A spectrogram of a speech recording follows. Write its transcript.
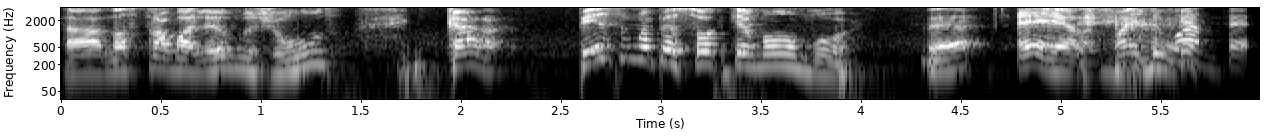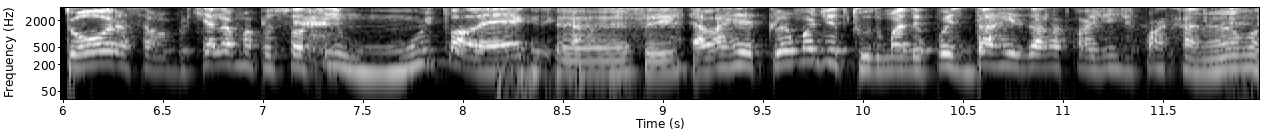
Ah, nós trabalhamos junto. Cara, pensa numa pessoa que tem mau humor. É. É ela, mas eu adoro essa mulher, porque ela é uma pessoa assim muito alegre, cara. Sim. Ela reclama de tudo, mas depois dá risada com a gente pra caramba.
